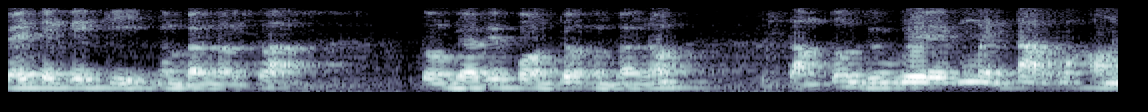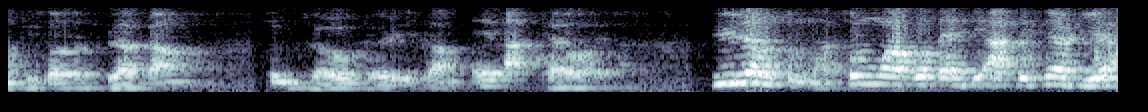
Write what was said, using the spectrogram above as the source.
TPG ngembang no Islam. Atau gak pondok ngembang no Islam. Tuh dua mental wah orang bisa terbelakang yang jauh dari Islam, eh tak jauh. Hilang semua, semua potensi aktifnya dia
